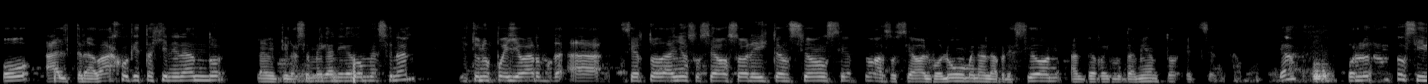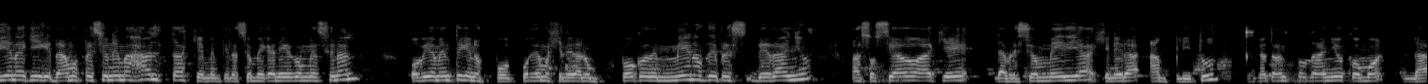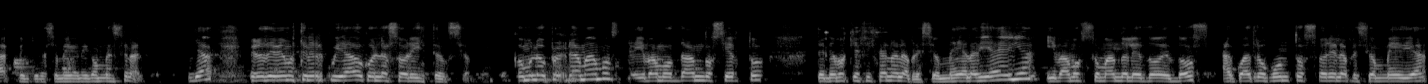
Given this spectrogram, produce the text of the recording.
o al trabajo que está generando la ventilación mecánica convencional y esto nos puede llevar a cierto daño asociado a sobredistensión, ¿cierto? Asociado al volumen, a la presión, al de reclutamiento, etc. ¿Ya? Por lo tanto, si bien aquí damos presiones más altas que en ventilación mecánica convencional, obviamente que nos podemos generar un poco de menos de, de daño asociado a que la presión media genera amplitud, no tanto daño como la ventilación mecánica convencional. ¿Ya? Pero debemos tener cuidado con la sobredistensión. ¿Cómo lo programamos? Ahí vamos dando, ¿cierto? Tenemos que fijarnos en la presión media de la vía aérea y vamos sumándole de 2 a 4 puntos sobre la presión media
